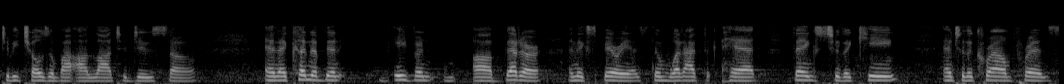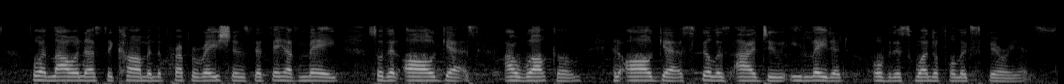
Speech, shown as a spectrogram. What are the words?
to be chosen by Allah to do so. And it couldn't have been even uh, better an experience than what I've had thanks to the King and to the Crown Prince for allowing us to come and the preparations that they have made so that all guests are welcome and all guests feel as I do elated over this wonderful experience.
